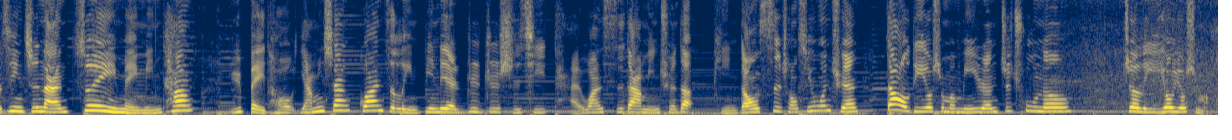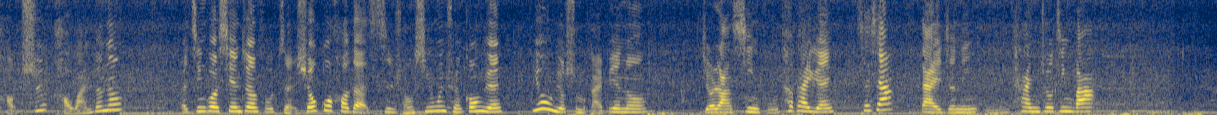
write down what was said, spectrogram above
国境之南最美名汤，与北投阳明山关子岭并列日治时期台湾四大名泉的屏东四重溪温泉，到底有什么迷人之处呢？这里又有什么好吃好玩的呢？而经过县政府整修过后的四重溪温泉公园又有什么改变呢？就让幸福特派员虾虾带着您一探究竟吧。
